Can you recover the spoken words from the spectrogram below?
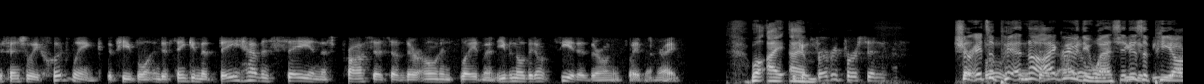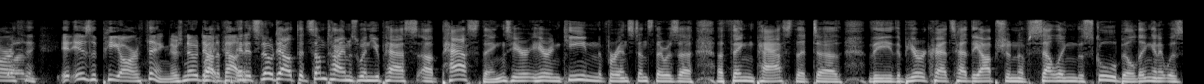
essentially hoodwink the people into thinking that they have a say in this process of their own enslavement, even though they don't see it as their own enslavement, right? Well, I, I for every person Sure, it's a P- no. I agree with don't you, Wes. It is a PR thing. It is a PR thing. There's no doubt Right. about and it. And it's no doubt that sometimes when you pass uh, pass things here here in Keene, for instance, there was a, a thing passed that uh, the the bureaucrats had the option of selling the school building, and it was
